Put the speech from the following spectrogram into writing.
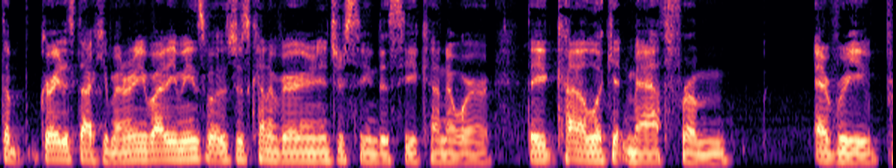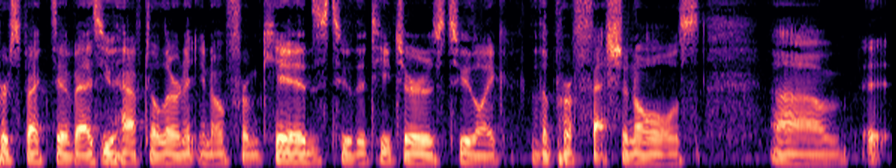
the greatest documentary by any means, but it was just kind of very interesting to see kind of where they kind of look at math from every perspective as you have to learn it, you know, from kids to the teachers to like the professionals. Um, it,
